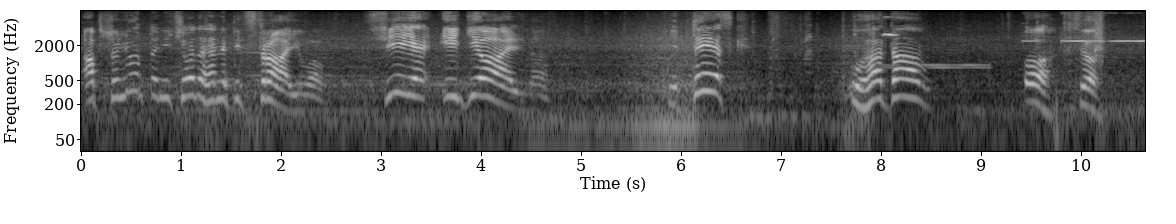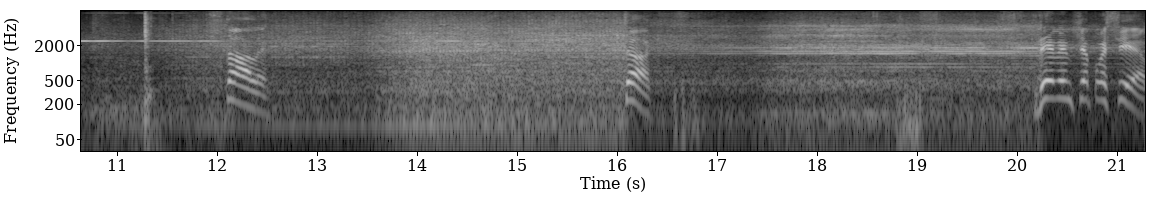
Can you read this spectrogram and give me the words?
абсолютно нічого навіть не підстраював. Сіє ідеально. І тиск угадав. О, все. Стали. Так. Дивимося посів.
